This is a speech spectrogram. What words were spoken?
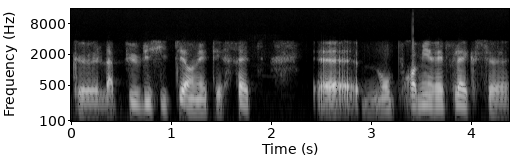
que la publicité en était faite, euh, mon premier réflexe euh,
